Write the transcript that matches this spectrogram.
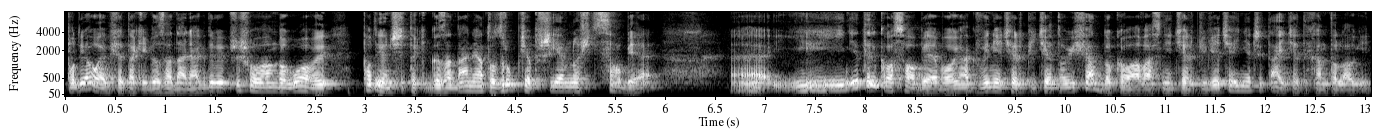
podjąłem się takiego zadania. Gdyby przyszło Wam do głowy podjąć się takiego zadania, to zróbcie przyjemność sobie e, i nie tylko sobie, bo jak Wy nie cierpicie, to i świat dookoła Was nie cierpi, wiecie, i nie czytajcie tych antologii.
